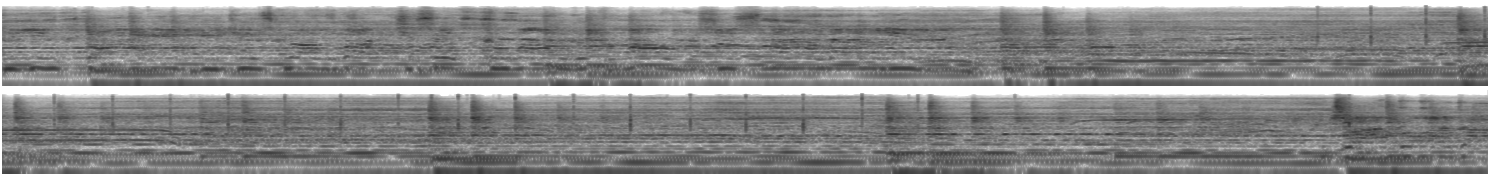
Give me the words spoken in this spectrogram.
to you just She said, come on, come on She smiled at you Drive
